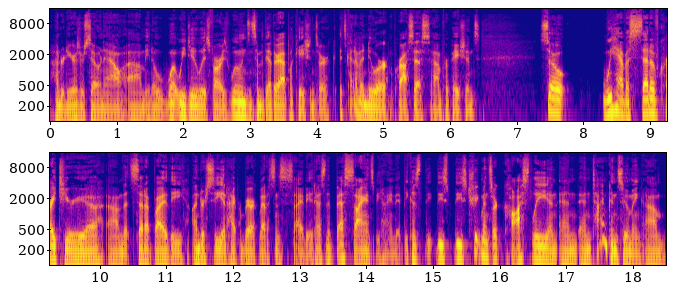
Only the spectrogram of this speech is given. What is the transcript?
100 years or so now. Um, you know, what we do as far as wounds and some of the other applications are, it's kind of a newer process um, for patients. So we have a set of criteria um, that's set up by the Undersea and Hyperbaric Medicine Society. It has the best science behind it because the, these these treatments are costly and and, and time consuming. Um,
